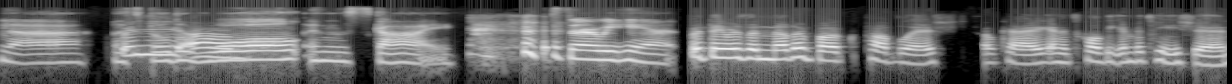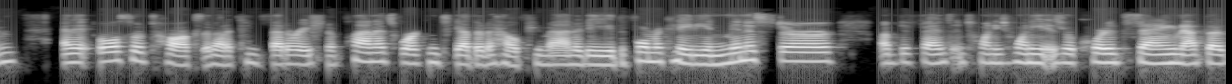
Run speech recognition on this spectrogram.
Nah. Let's build a um, wall in the sky. Sir, we can't. but there was another book published, okay, and it's called The Invitation. And it also talks about a confederation of planets working together to help humanity. The former Canadian minister of defense in 2020 is recorded saying that the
